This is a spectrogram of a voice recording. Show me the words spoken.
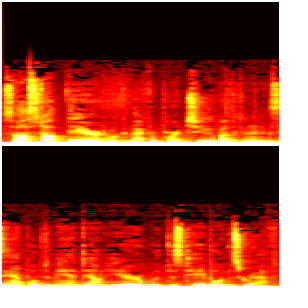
So I'll stop there and we'll come back for part two by looking at an example of demand down here with this table and this graph.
